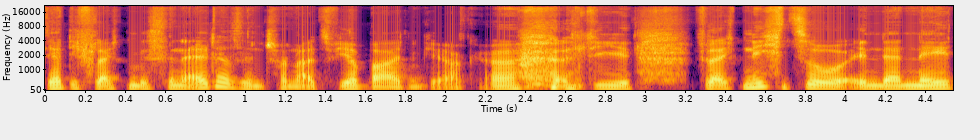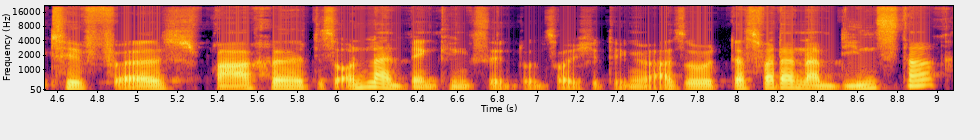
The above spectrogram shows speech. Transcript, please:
ja, die vielleicht ein bisschen älter sind schon als wir beiden, Georg, äh, die vielleicht nicht so in der Native-Sprache des Online-Bankings sind und solche Dinge. Also das war dann am Dienstag.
